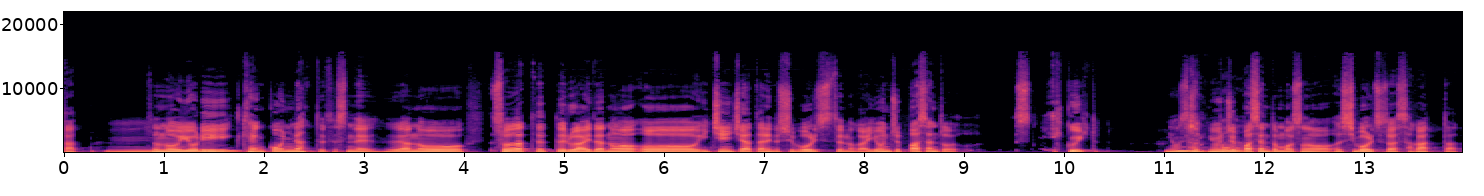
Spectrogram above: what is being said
た。うんそのより健康になってですね、あの、育ててる間のお1日あたりの死亡率っていうのが40%低い。40%, 40%もその死亡率が下がった。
